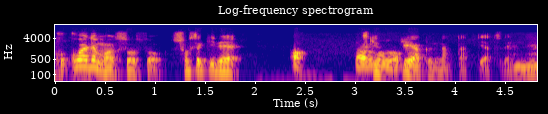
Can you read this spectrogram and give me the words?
ここはでもそうそう、書籍でな月。契約になったってやつだよね。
